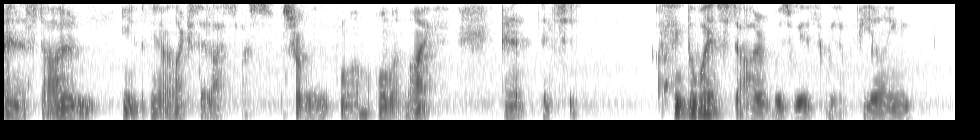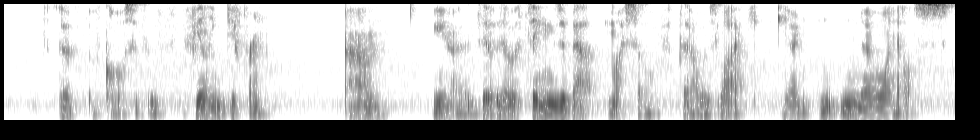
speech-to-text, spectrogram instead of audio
and it started, you know, like I said, I, I struggled with it for all, all my life, and it, it's. It, I think the way it started was with with a feeling, of, of course, of feeling different um, you know, there, there, were things about myself that I was like, you know, no one else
